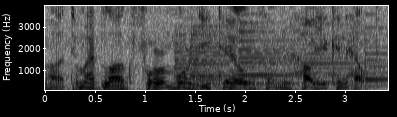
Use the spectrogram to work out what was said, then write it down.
uh, to my blog for more details on how you can help.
